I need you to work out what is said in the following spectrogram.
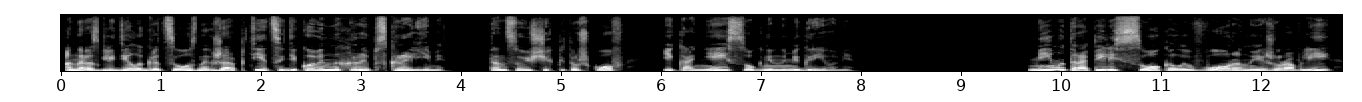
она разглядела грациозных жар-птиц и диковинных рыб с крыльями, танцующих петушков и коней с огненными гривами. Мимо торопились соколы, вороны и журавли —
